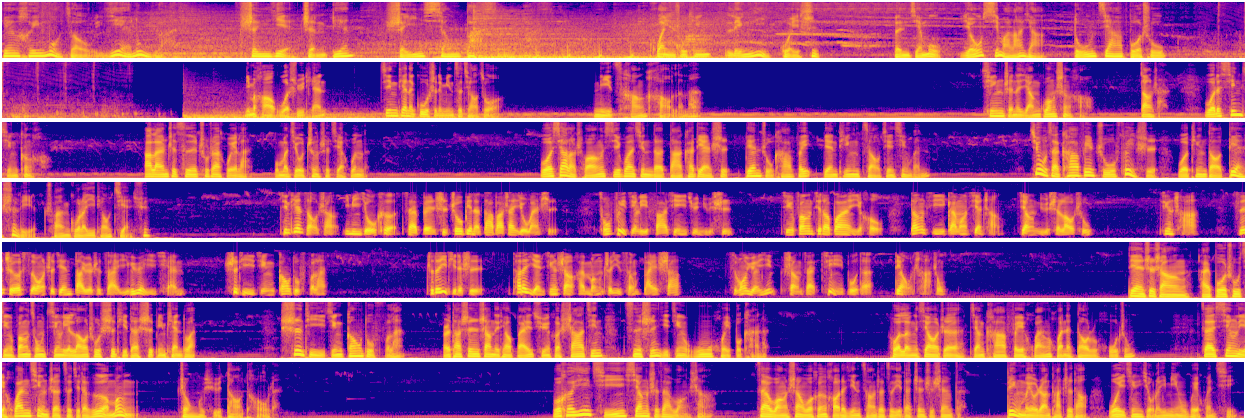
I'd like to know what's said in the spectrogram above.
天黑莫走夜路远，深夜枕边谁相伴？欢迎收听《灵异鬼事》，本节目由喜马拉雅独家播出。你们好，我是雨田。今天的故事的名字叫做《你藏好了吗》。清晨的阳光甚好，当然，我的心情更好。阿兰这次出差回来，我们就正式结婚了。我下了床，习惯性的打开电视，边煮咖啡边听早间新闻。就在咖啡煮沸时，我听到电视里传过来一条简讯：今天早上，一名游客在本市周边的大巴山游玩时，从废井里发现一具女尸。警方接到报案以后，当即赶往现场，将女尸捞出。经查，死者死亡时间大约是在一个月以前，尸体已经高度腐烂。值得一提的是，她的眼睛上还蒙着一层白纱，死亡原因尚在进一步的调查中。电视上还播出警方从井里捞出尸体的视频片段，尸体已经高度腐烂。而他身上那条白裙和纱巾，此时已经污秽不堪了。我冷笑着将咖啡缓缓的倒入壶中，在心里欢庆着自己的噩梦终于到头了。我和伊奇相识在网上，在网上我很好的隐藏着自己的真实身份，并没有让他知道我已经有了一名未婚妻。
